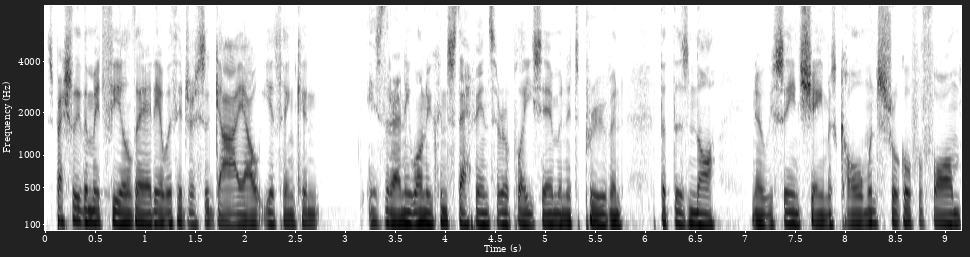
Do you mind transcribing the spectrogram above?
especially the midfield area with Idrissa Gueye out. You're thinking, is there anyone who can step in to replace him? And it's proven that there's not. You know, we've seen Seamus Coleman struggle for form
